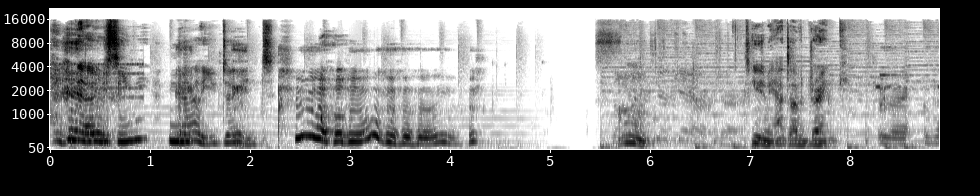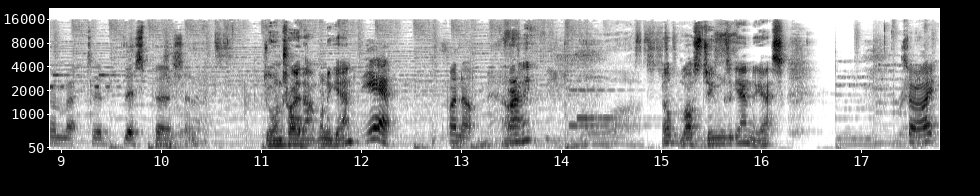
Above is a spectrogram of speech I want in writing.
Now you see me? no, you see me? No, you don't. Mm. Excuse me, I had to have a drink. Alright, I'm going back to this person. Do you want to try that one again? Yeah, why not? Alright. Oh, lost tombs again, I guess. It's alright.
